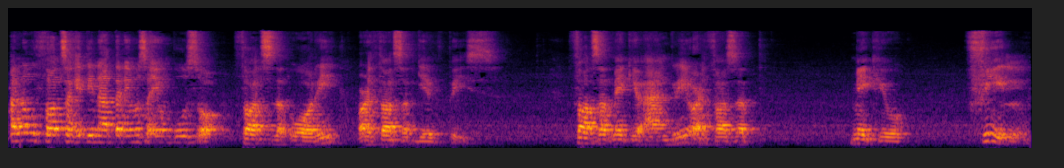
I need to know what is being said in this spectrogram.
Anong thoughts ang itinatanim mo sa iyong puso? Thoughts that worry or thoughts that give peace? Thoughts that make you angry or thoughts that make you feel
